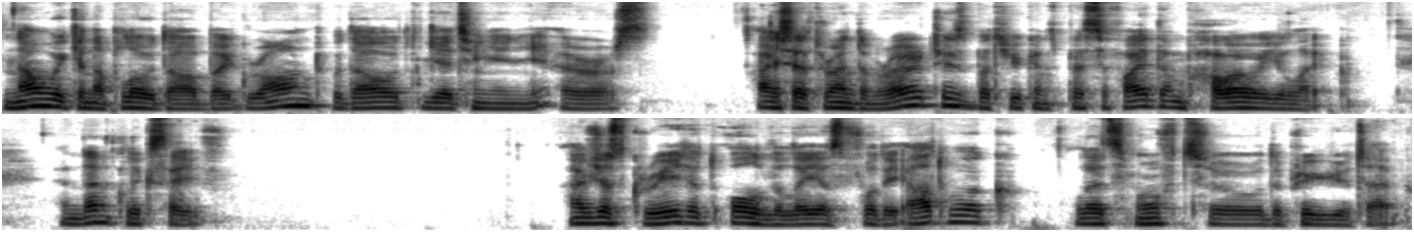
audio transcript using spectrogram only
Now we can upload our background without getting any errors. I set random rarities, but you can specify them however you like. And then click Save. I've just created all the layers for the artwork. Let's move to the Preview tab.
